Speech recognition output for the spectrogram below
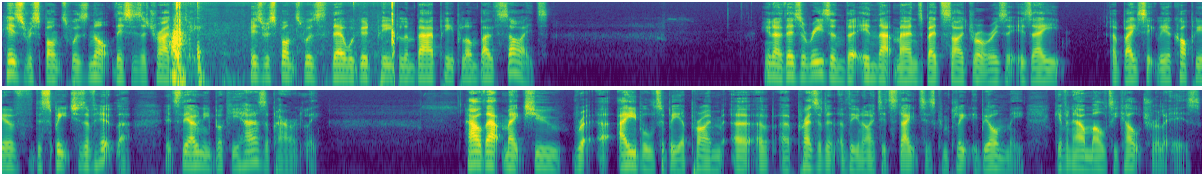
his response was not, This is a tragedy. His response was, There were good people and bad people on both sides. You know, there's a reason that in that man's bedside drawer is is a, a basically a copy of the speeches of Hitler. It's the only book he has, apparently. How that makes you re- uh, able to be a prime uh, a, a president of the United States is completely beyond me, given how multicultural it is.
